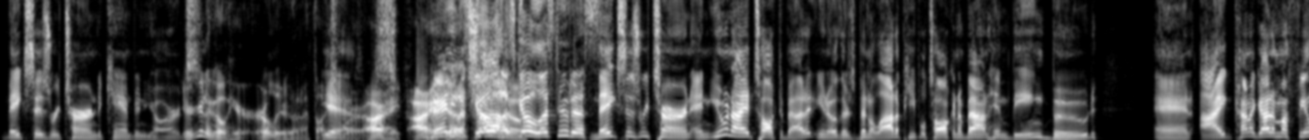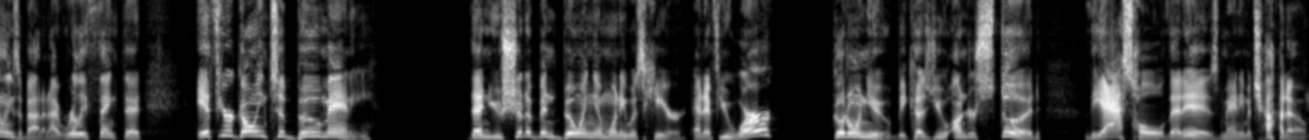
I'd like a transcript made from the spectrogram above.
makes his return to Camden Yards. You're gonna go here earlier than I thought Yeah. you were. All right, all right. Manny let's go. Machado Let's go. Let's do this. makes his return, and you and I had talked about it. You know, there's been a lot of people talking about him being booed, and I kind of got in my feelings about it. I really think that if you're going to boo Manny, then you should have been booing him when he was here. And if you were, good on you because you understood the asshole that is Manny Machado.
